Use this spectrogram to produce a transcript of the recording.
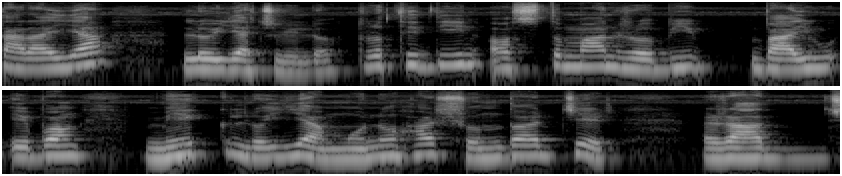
তাড়াইয়া লইয়া চলিল। প্রতিদিন অস্তমান, রবি বায়ু এবং মেঘ লইয়া মনোহর সৌন্দর্যের রাজ্য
